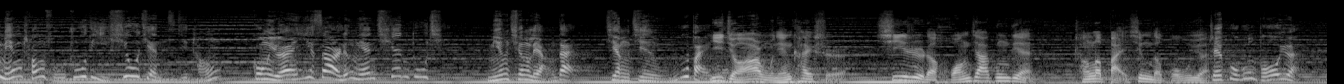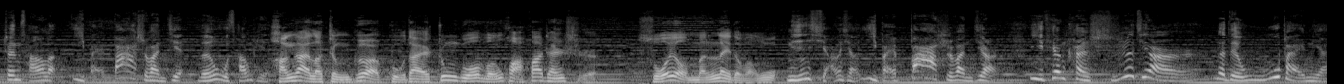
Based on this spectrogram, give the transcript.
明成祖朱棣修建紫禁城，公元一四二零年迁都起，明清两代将近五百年。一九二五年开始，昔日的皇家宫殿成了百姓的博物院，这故宫博物院珍藏了一百八十万件文物藏品，涵盖了整个古代中国文化发展史所有门类的文物。您想想，一百八十万件儿，一天看十件儿，那得五百年。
